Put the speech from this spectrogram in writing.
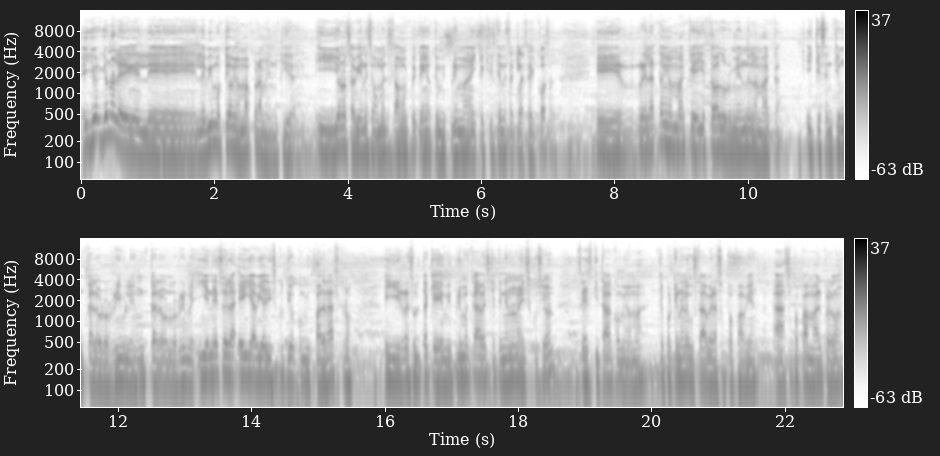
Yo, yo no le, le, le vi motivo a mi mamá para mentir. eh, Y yo no sabía en ese momento, estaba muy pequeño, que mi prima y que existían esa clase de cosas. Eh, relata mi mamá que ella estaba durmiendo en la hamaca y que sentía un calor horrible, un calor horrible. Y en eso la- ella había discutido con mi padrastro. Y resulta que mi prima cada vez que tenían una discusión se desquitaba con mi mamá, que porque no le gustaba ver a su papá bien, a su papá mal, perdón.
